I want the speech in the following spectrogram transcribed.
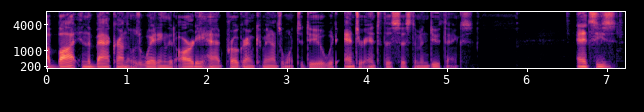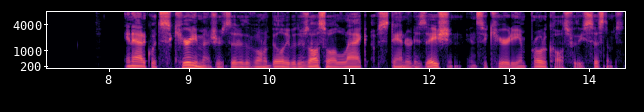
a bot in the background that was waiting that already had program commands on what to do would enter into the system and do things. And it's these inadequate security measures that are the vulnerability, but there's also a lack of standardization in security and protocols for these systems.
